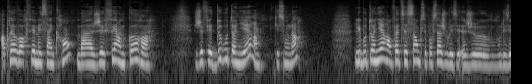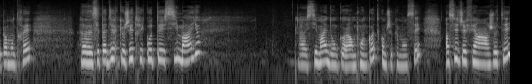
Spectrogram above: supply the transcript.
Après avoir fait mes 5 rangs bah, j'ai fait encore j'ai fait deux boutonnières qui sont là. Les boutonnières, en fait, c'est simple, c'est pour ça que je ne vous, vous les ai pas montrées. Euh, c'est-à-dire que j'ai tricoté 6 mailles. 6 euh, mailles, donc euh, en point côte, comme j'ai commencé. Ensuite, j'ai fait un jeté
